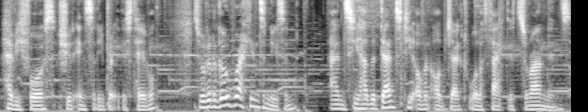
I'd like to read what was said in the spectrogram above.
heavy force should instantly break this table. So we're going to go back into Newton and see how the density of an object will affect its surroundings.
